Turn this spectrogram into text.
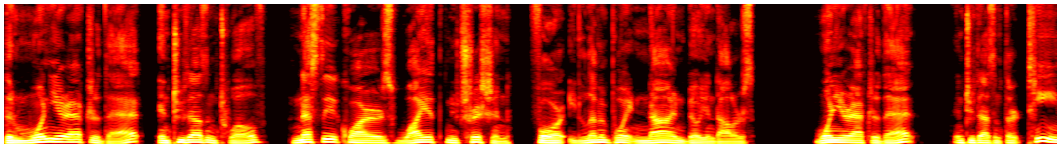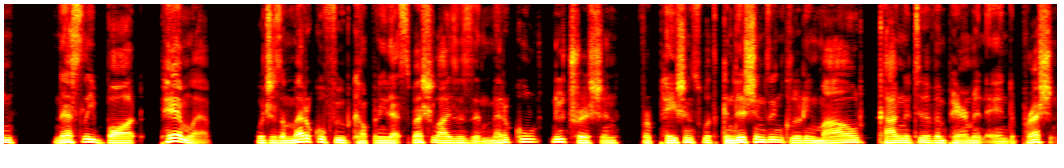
Then, one year after that, in 2012, Nestle acquires Wyeth Nutrition for $11.9 billion. One year after that, in 2013, Nestle bought PamLab, which is a medical food company that specializes in medical nutrition for patients with conditions including mild cognitive impairment and depression.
